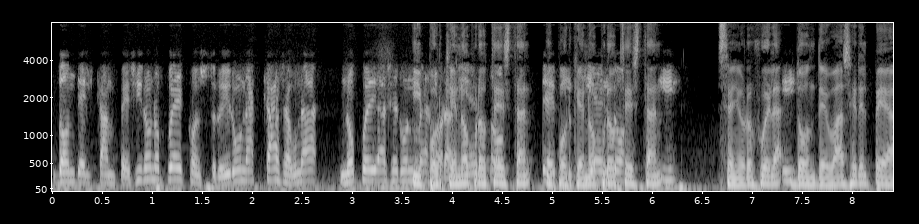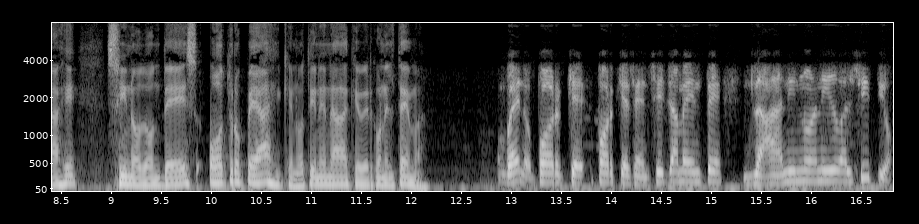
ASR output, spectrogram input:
donde el campesino no puede construir una casa, una no puede hacer un ¿Y por qué no protestan? ¿Y por qué no protestan? señor Ojuela, donde va a ser el peaje, sino donde es otro peaje que no tiene nada que ver con el tema. Bueno, porque, porque sencillamente la ANI no han ido al sitio,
